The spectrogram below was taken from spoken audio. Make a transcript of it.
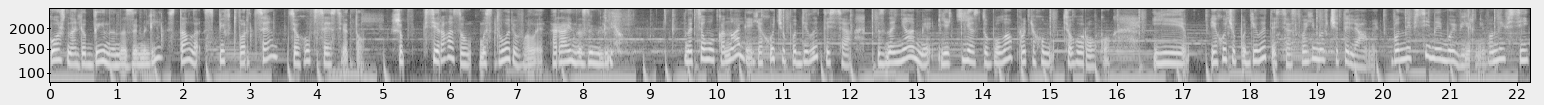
кожна людина на землі стала співтворцем цього всесвіту, щоб всі разом ми створювали рай на землі. На цьому каналі я хочу поділитися знаннями, які я здобула протягом цього року. І я хочу поділитися своїми вчителями. Вони всі неймовірні, вони всі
